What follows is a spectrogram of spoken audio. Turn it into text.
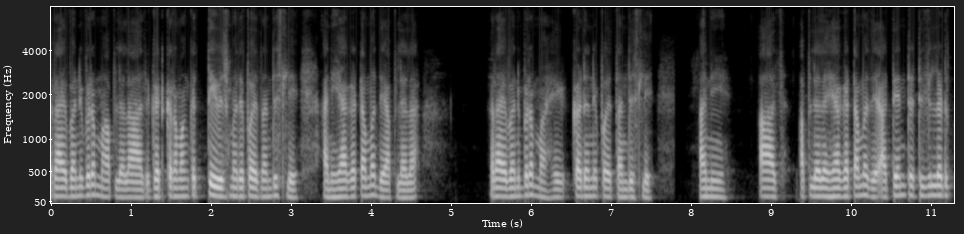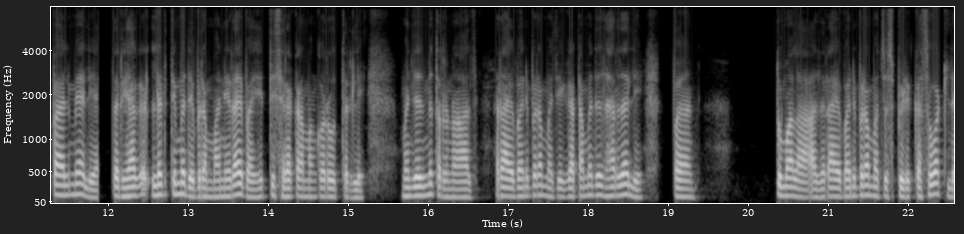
रायबानी ब्रह्मा आपल्याला आज गट क्रमांक तेवीसमध्ये पळताना दिसले आणि ह्या गटामध्ये आपल्याला रायबानी ब्रह्मा हे कडने पळताना दिसले. आणि आज आपल्याला ह्या गटामध्ये अटेन लढत पाहायला मिळाली आहे. तर ह्या ग- लढतीमध्ये ब्रह्मा आणि रायबा हे तिसऱ्या क्रमांकावर उतरले. म्हणजेच मित्रांनो आज रायबा आणि ब्रह्माची गटामध्ये झार झाली. पण तुम्हाला आज रायबा आणि ब्रह्माचं स्पीड कसं वाटलं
